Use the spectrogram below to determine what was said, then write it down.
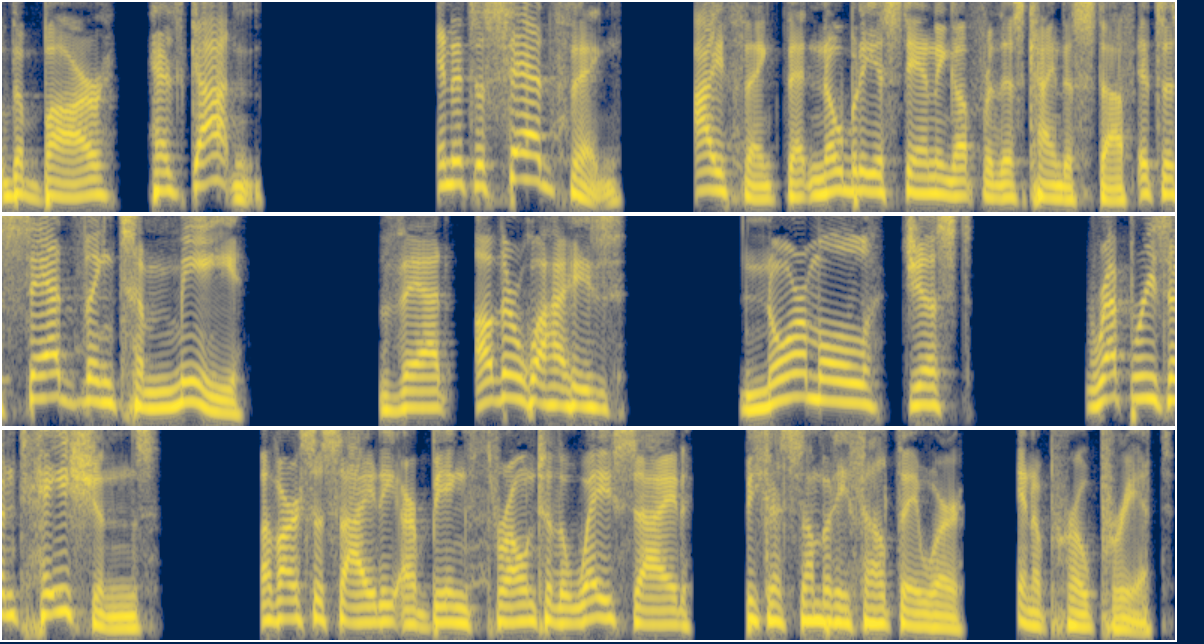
the bar has gotten. And it's a sad thing, I think, that nobody is standing up for this kind of stuff. It's a sad thing to me that otherwise normal, just representations of our society are being thrown to the wayside because somebody felt they were inappropriate.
